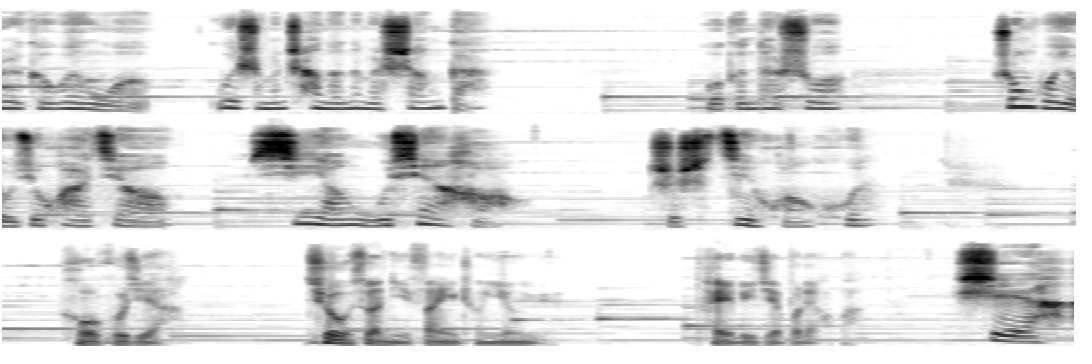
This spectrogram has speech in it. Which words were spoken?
艾瑞克问我为什么唱的那么伤感，我跟他说，中国有句话叫“夕阳无限好，只是近黄昏”。我估计啊，就算你翻译成英语，他也理解不了吧？是啊，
